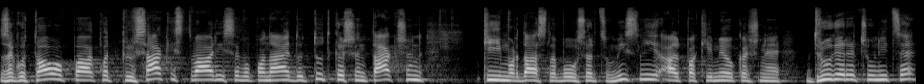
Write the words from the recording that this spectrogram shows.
Zagotovo pa, kot pri vsaki stvari, se bo ponajdel tudi kakšen takšen, ki morda slabo v srcu misli ali pa ki je imel kakšne druge računice.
